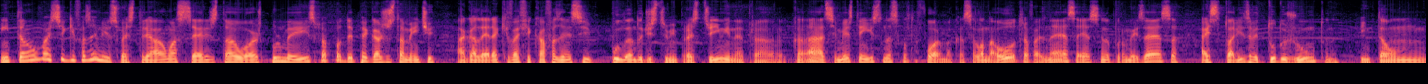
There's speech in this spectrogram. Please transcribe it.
então vai seguir fazendo isso, vai estrear uma série de Star Wars por mês para poder pegar justamente a galera que vai ficar fazendo esse pulando de streaming para streaming, né? Para ah, esse mês tem isso nessa plataforma, cancela na outra, faz nessa, aí assina por um mês essa, aí se atualiza, vê tudo junto, né? Então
